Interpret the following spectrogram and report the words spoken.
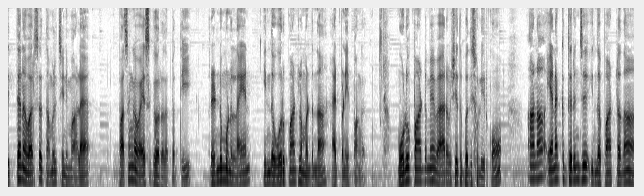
இத்தனை வருஷ தமிழ் சினிமாவில் பசங்க வயசுக்கு வர்றதை பற்றி ரெண்டு மூணு லைன் இந்த ஒரு பாட்டில் மட்டும்தான் ஆட் பண்ணியிருப்பாங்க. முழு பாட்டுமே வேறு விஷயத்தை பற்றி சொல்லியிருக்கோம். ஆனால் எனக்கு தெரிஞ்சு இந்த பாட்டில் தான்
